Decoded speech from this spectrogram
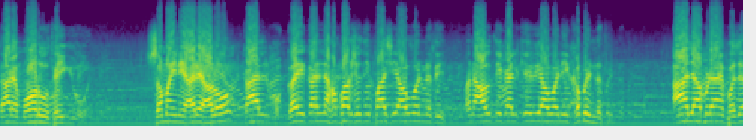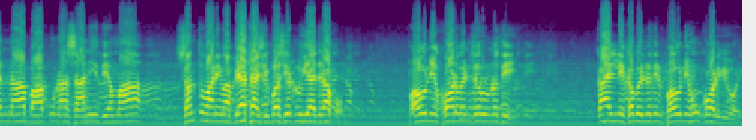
તારે મોડું થઈ ગયું હોય. સમયની હારે હાલો, કાલ ગઈ કાલને સંભાળશો સુધી પાછી આવવાની નથી. અને આવતીકાલ કેવી આવવાની ખબર નથી. આજ આપણે આ ભજનના બાપુના સાનિધ્યમાં સંતવાણીમાં બેઠા છીએ બસ એટલું યાદ રાખો. ભવની ખોડવાની જરૂર નથી. કાલની ખબર નથી ને ભવની શું ખોડવી હોય.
